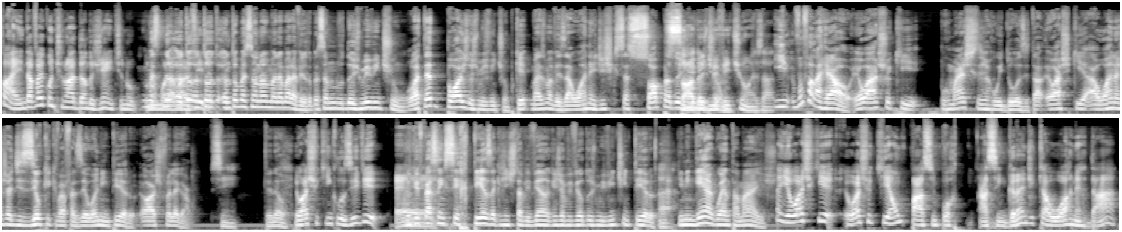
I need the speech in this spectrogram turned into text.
Vai, ainda vai continuar dando gente no, Mas Mulher não, Maravilha? Eu, tô, eu, tô, eu não tô pensando na Mulher Maravilha, eu tô pensando no 2021. Ou até pós 2021. Porque, mais uma vez, a Warner diz que isso é só pra 2021. Só 2021, exato. E vou falar real, eu acho que, por mais que seja ruidoso e tal, eu acho que a Warner já dizer o que, que vai fazer o ano inteiro, eu acho que foi legal. Sim. Entendeu? Eu acho que, inclusive. É... Do que ficar essa incerteza que a gente tá vivendo, que a gente já viveu 2020 inteiro, é. que ninguém aguenta mais. É, e eu acho que eu acho que é um passo importante, assim, grande que a Warner dá.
